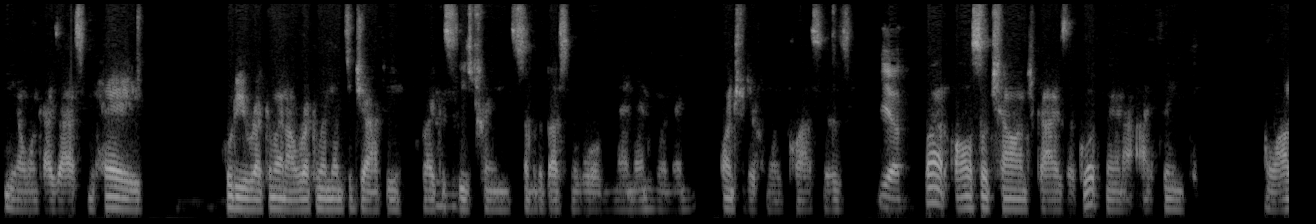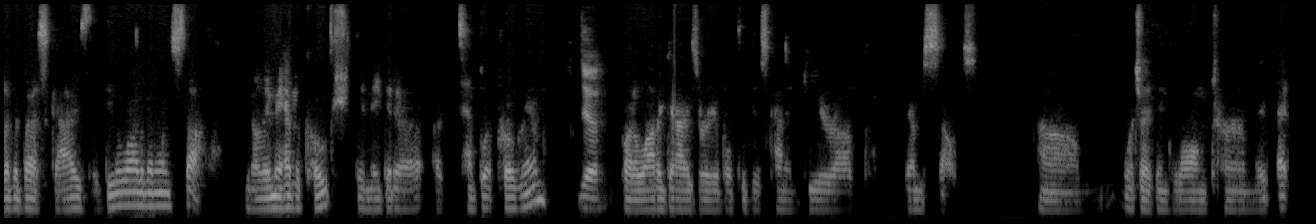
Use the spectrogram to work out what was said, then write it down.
you know when guys ask me, "Hey, who do you recommend?" I'll recommend them to Jaffe, right? Because mm-hmm. he's trained some of the best in the world, men and women, a bunch of different weight classes. Yeah. But also challenge guys like, look, man, I think a lot of the best guys, they do a lot of their own stuff. You know, they may have a coach, they may get a, a template program. Yeah. But a lot of guys are able to just kind of gear up themselves, um, which I think long term, Ed,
